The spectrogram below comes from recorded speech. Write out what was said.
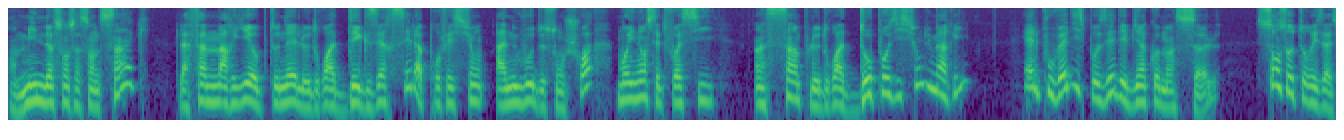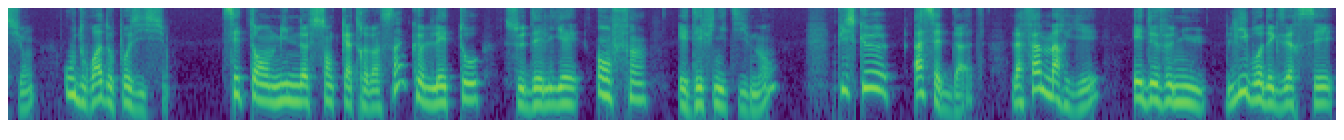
En 1965, la femme mariée obtenait le droit d'exercer la profession à nouveau de son choix, moyennant cette fois-ci un simple droit d'opposition du mari. elle pouvait disposer des biens communs seule, sans autorisation ou droit d'opposition. C'est en 1985 que l'étau se déliait enfin et définitivement, puisque, à cette date, la femme mariée est devenue libre d'exercer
